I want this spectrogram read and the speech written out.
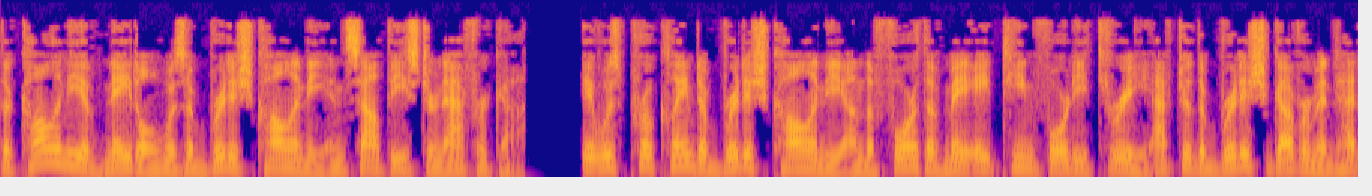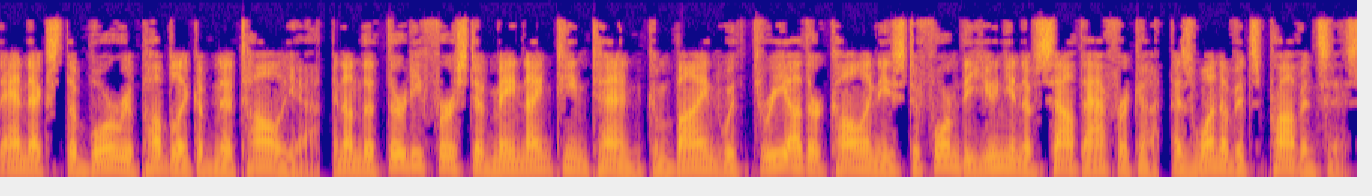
The colony of Natal was a British colony in southeastern Africa. It was proclaimed a British colony on 4 May 1843 after the British government had annexed the Boer Republic of Natalia, and on 31 May 1910 combined with three other colonies to form the Union of South Africa, as one of its provinces.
